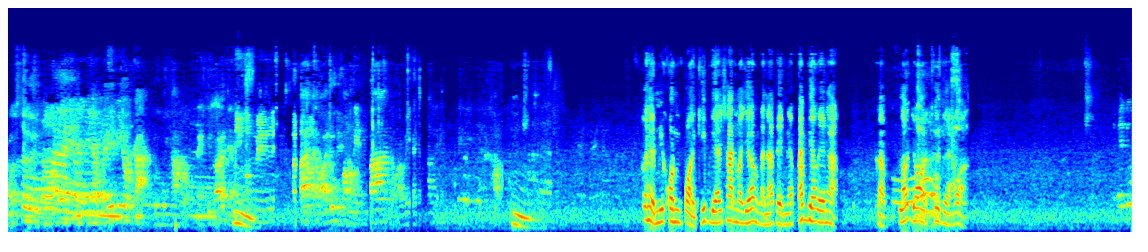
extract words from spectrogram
เมื่อคืนเนาะยังยังไม่ได้มีโอกาสดูครับแต่คิดว่าเดี๋ยวอืมคอมเมนต์เลยแต่ว่าดูคอมเมนต์บ้างแต่ว่ามีแอคชั่นอะไรครับอืม ก็เห็นมีคนปล่อยคลิป reaction มาเยอะเหมือนกันนะเพลงเนี้ยแป๊บเดียวเองอะแบบแล้วยอดขึ้นแล้วอะไปดู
